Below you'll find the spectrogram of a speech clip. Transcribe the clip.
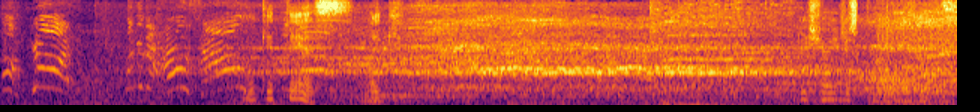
Oh God! Look at the house, Al. Look at this. Like, pretty sure I just climbed the fence.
